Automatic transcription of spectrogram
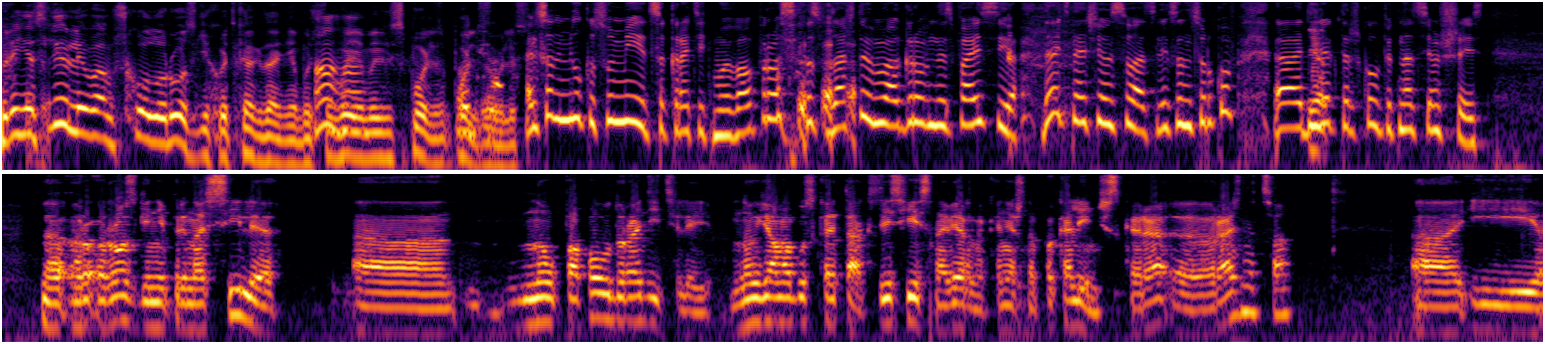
Принесли ли вам в школу розги хоть когда-нибудь, ага. чтобы вы им пользовались? Александр Милкос умеет сократить мой вопрос, за что ему огромное спасибо. Давайте начнем с вас. Александр Сурков, э, директор школы 1576. Розги не приносили, э, ну, по поводу родителей. Ну, я могу сказать так. Здесь есть, наверное, конечно, поколенческая э, разница. И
